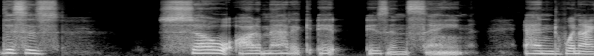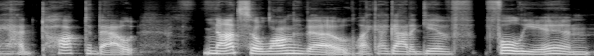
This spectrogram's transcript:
This is so automatic. It is insane. And when I had talked about not so long ago, like I got to give fully in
